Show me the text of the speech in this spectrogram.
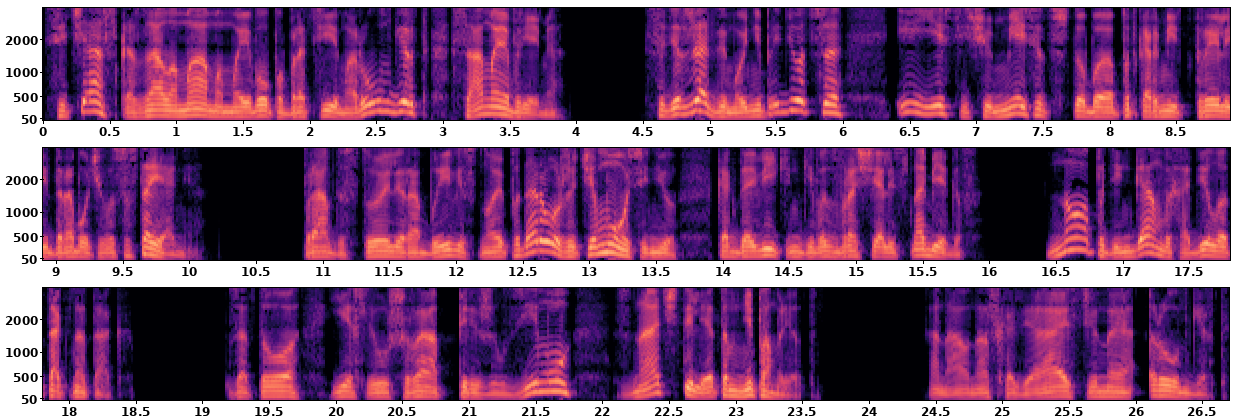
Сейчас, сказала мама моего побратима Рунгерт, самое время. Содержать зимой не придется, и есть еще месяц, чтобы подкормить трелей до рабочего состояния. Правда, стоили рабы весной подороже, чем осенью, когда викинги возвращались с набегов. Но по деньгам выходило так на так. Зато, если уж раб пережил зиму, значит и летом не помрет. Она у нас хозяйственная, Рунгерт.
